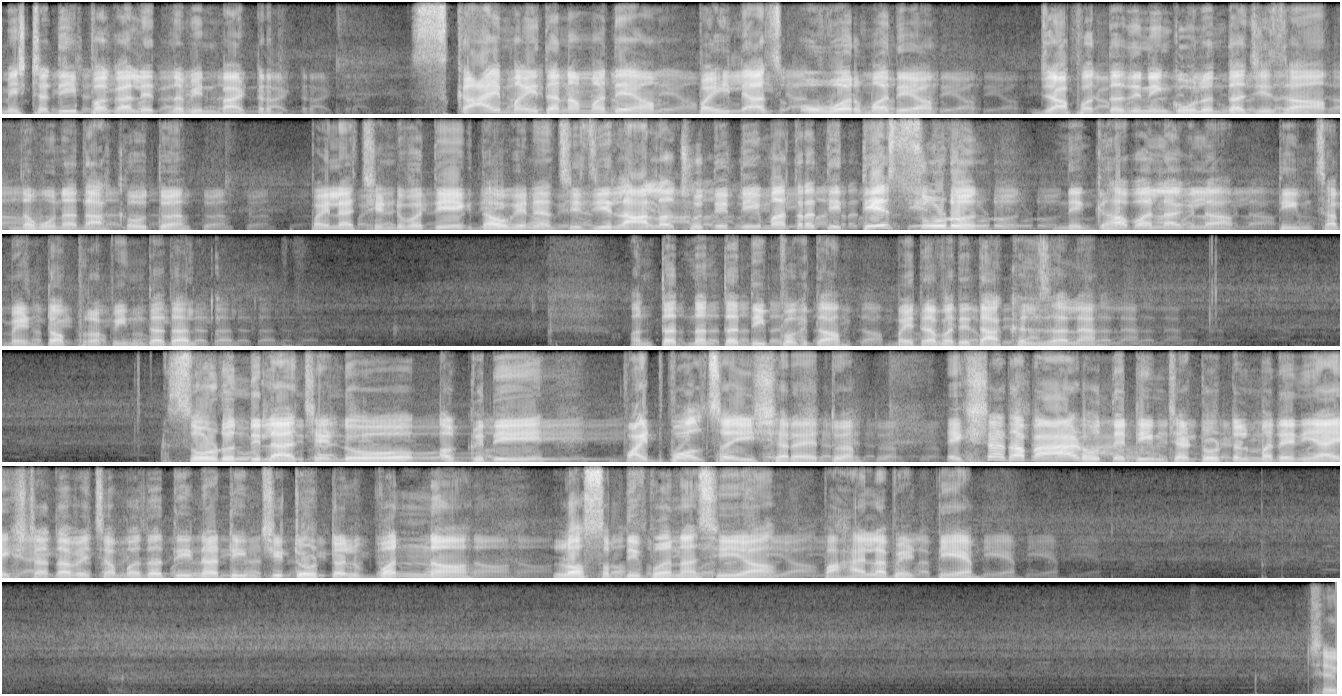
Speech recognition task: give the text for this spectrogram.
मिस्टर दीपक आलेत नवीन बॅटर स्काय मैदानामध्ये पहिल्याच ओव्हरमध्ये ज्या पद्धतीने गोलंदाजीचा नमुना दाखवतोय. पहिल्या चेंडूवरती एक धाव घेण्याची जी लालच होती ती मात्र तिथेच सोडून निघावा लागला टीमचा मेंट ऑफ प्रवीण ददाल. अंतत दीपक दा मैदानामध्ये दाखल झाला. सोडून दिला चेंडू. अगदी व्हाईट बॉलचा इशारा येतोय. एक्स्ट्रा धाबा ऍड होते टीमच्या टोटलमध्ये या एक्स्ट्रा धावेच्या मदतीनं टीमची total one loss of the one अशी या पाहायला भेटते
